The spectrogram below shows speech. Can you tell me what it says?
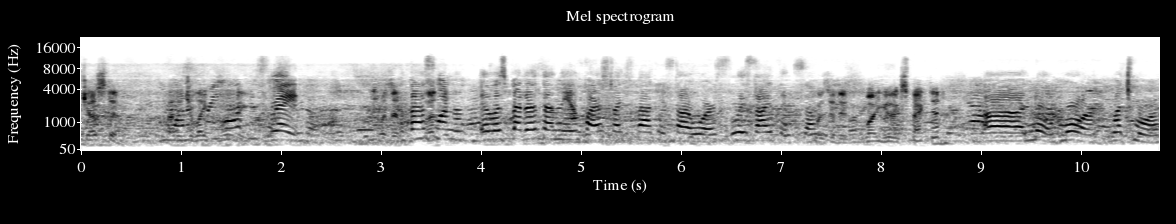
Justin, how did you like the movie? Great. Was it, Best was one. it, It was better than The Empire Strikes Back in Star Wars. At least I think so. was it what you expected? Uh, no, more, much more.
